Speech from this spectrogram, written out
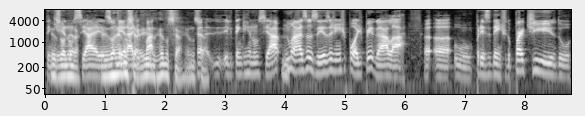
tem que renunciar, exonerar renunciar, de fato. Renunciar, renunciar. É, ele tem que renunciar, hum. mas às vezes a gente pode pegar lá uh, uh, o presidente do partido,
